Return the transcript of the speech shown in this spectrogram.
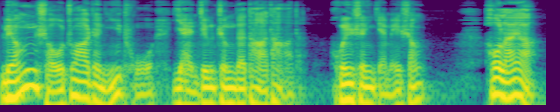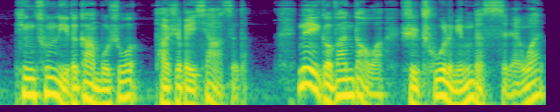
两手抓着泥土，眼睛睁得大大的，浑身也没伤。后来啊，听村里的干部说，他是被吓死的。那个弯道啊，是出了名的死人弯。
